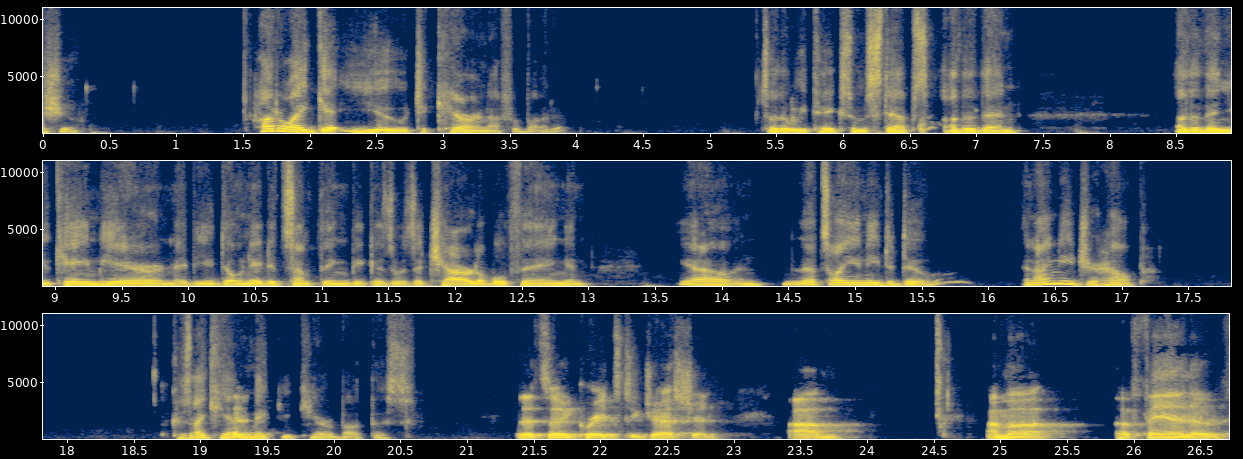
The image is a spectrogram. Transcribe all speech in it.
issue. How do I get you to care enough about it so that we take some steps other than other than you came here and maybe you donated something because it was a charitable thing and you know and that's all you need to do. And i need your help because i can't make you care about this. That's a great suggestion. Um, I'm a, a fan of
